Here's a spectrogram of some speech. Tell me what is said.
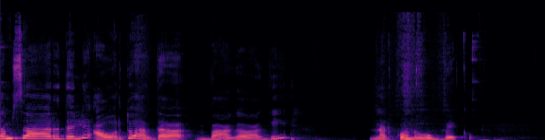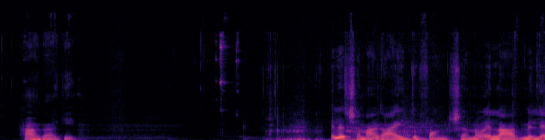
ಸಂಸಾರದಲ್ಲಿ ಅವ್ರದ್ದು ಅರ್ಧ ಭಾಗವಾಗಿ ನಡ್ಕೊಂಡು ಹೋಗಬೇಕು. ಹಾಗಾಗಿ ಎಲ್ಲ ಚೆನ್ನಾಗಿ ಆಯಿತು ಫಂಕ್ಷನು ಎಲ್ಲ ಆದಮೇಲೆ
